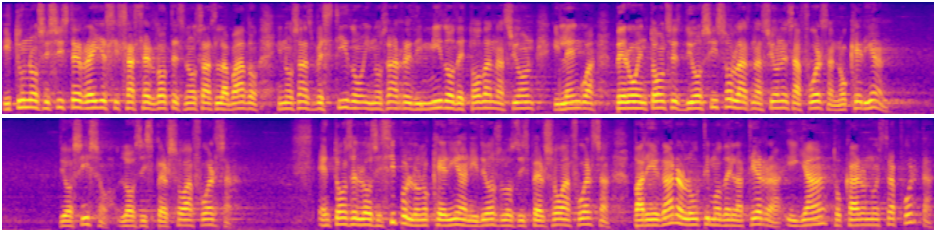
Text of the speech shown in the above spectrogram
Y tú nos hiciste reyes y sacerdotes, nos has lavado y nos has vestido y nos has redimido de toda nación y lengua. Pero entonces Dios hizo las naciones a fuerza, no querían. Dios hizo, los dispersó a fuerza. Entonces los discípulos no querían y Dios los dispersó a fuerza para llegar al último de la tierra y ya tocaron nuestra puerta.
